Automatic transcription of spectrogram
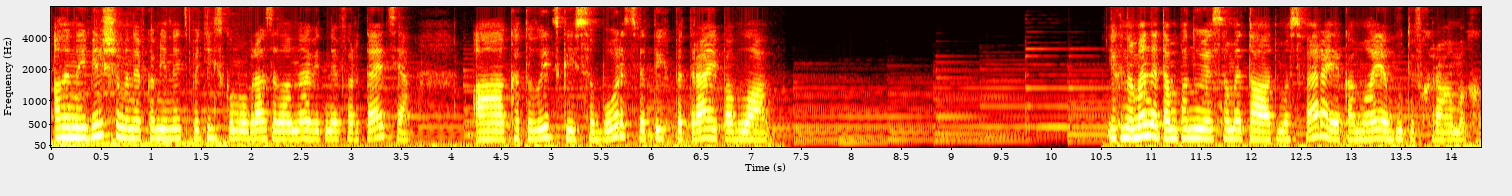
Але найбільше мене в Кам'янець-Подільському вразила навіть не фортеця, а католицький собор святих Петра і Павла. Як на мене, там панує саме та атмосфера, яка має бути в храмах.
